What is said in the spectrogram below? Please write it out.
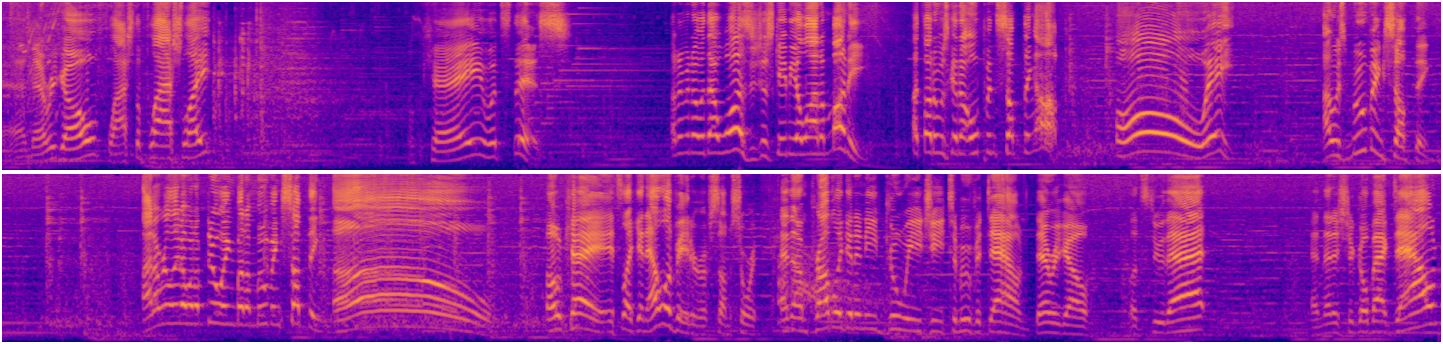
And there we go. Flash the flashlight. Okay, what's this? I don't even know what that was. It just gave me a lot of money. I thought it was going to open something up. Oh, wait. I was moving something. I don't really know what I'm doing, but I'm moving something. Oh. Okay, it's like an elevator of some sort. And then I'm probably going to need Gooigi to move it down. There we go. Let's do that. And then it should go back down.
